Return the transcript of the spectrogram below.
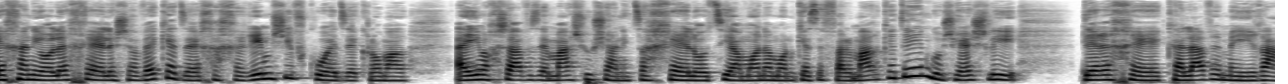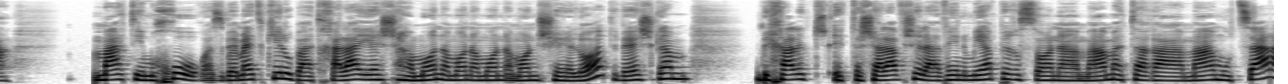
איך אני הולך אה, לשווק את זה, איך אחרים שיווקו את זה, כלומר, האם עכשיו זה משהו שאני צריך להוציא המון המון כסף על marketing, או שיש לי דרך קלה ומהירה. מה התמחור, אז באמת כאילו בהתחלה יש המון המון המון המון שאלות, ויש גם בכלל את, את השלב של להבין מי הפרסונה, מה המטרה, מה המוצר,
